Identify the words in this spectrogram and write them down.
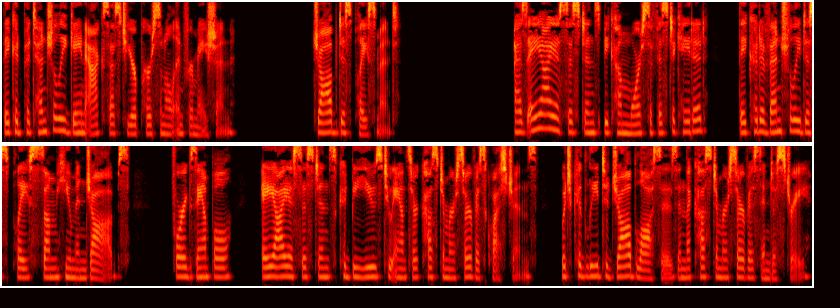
they could potentially gain access to your personal information. Job displacement. As AI assistants become more sophisticated, they could eventually displace some human jobs. For example, AI assistants could be used to answer customer service questions, which could lead to job losses in the customer service industry.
